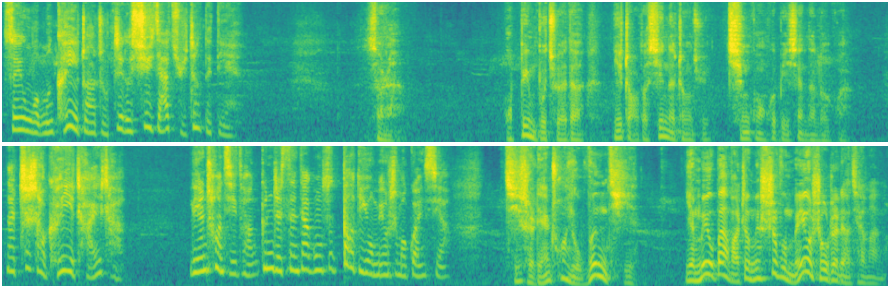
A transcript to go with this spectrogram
所以我们可以抓住这个虚假举证的点。小冉，我并不觉得你找到新的证据，情况会比现在乐观。那至少可以查一查，联创集团跟这三家公司到底有没有什么关系啊？即使联创有问题，也没有办法证明师傅没有收这两千万呢。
